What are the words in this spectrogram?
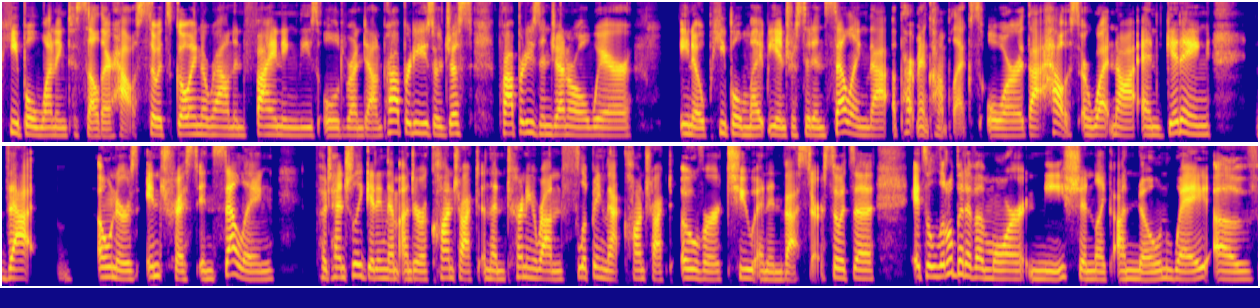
people wanting to sell their house. So it's going around and finding these old rundown properties or just properties in general where you know people might be interested in selling that apartment complex or that house or whatnot and getting that owner's interest in selling potentially getting them under a contract and then turning around and flipping that contract over to an investor. So it's a it's a little bit of a more niche and like unknown way of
